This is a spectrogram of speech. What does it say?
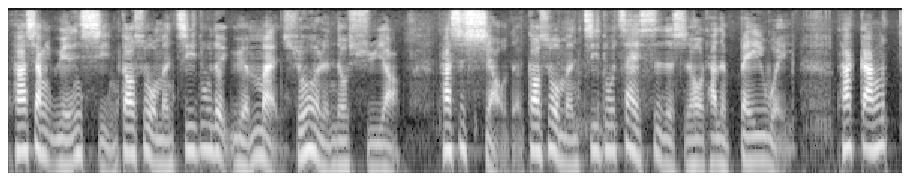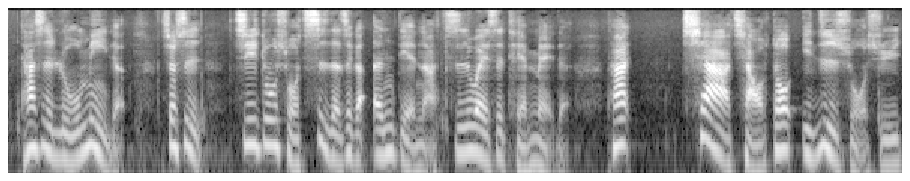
它像圆形，告诉我们基督的圆满，所有人都需要。它是小的，告诉我们基督在世的时候他的卑微。它刚，它是如蜜的，就是基督所赐的这个恩典呐、啊，滋味是甜美的。它恰巧都一日所需，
